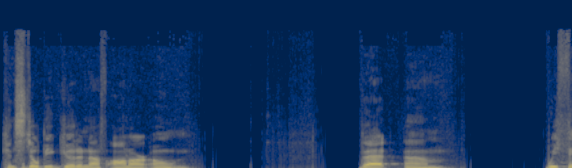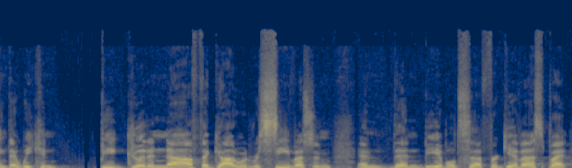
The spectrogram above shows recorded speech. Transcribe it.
can still be good enough on our own. That um, we think that we can be good enough that God would receive us and, and then be able to forgive us. But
